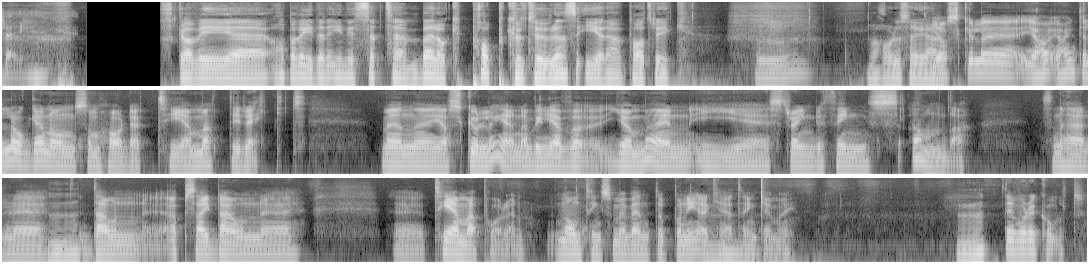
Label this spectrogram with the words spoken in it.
Ska vi eh, hoppa vidare in i september och popkulturens era, Patrik? Mm. Vad har du att säga? Jag skulle, jag har, jag har inte loggat någon som har det temat direkt. Men eh, jag skulle gärna vilja gömma en i eh, Stranger Things-anda. Sån här mm. down, upside down tema på den. Någonting som är vänt upp och ner mm. kan jag mm. tänka mig. Mm. Det vore coolt.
